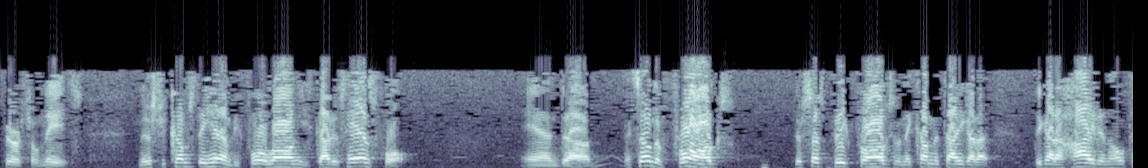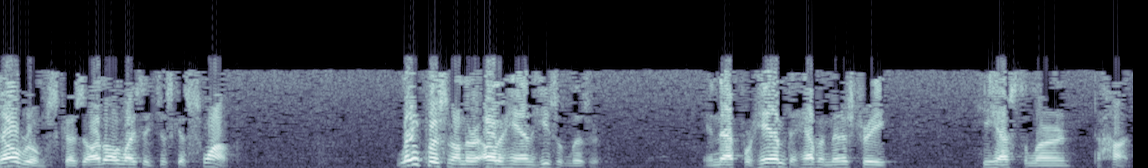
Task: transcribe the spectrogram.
spiritual needs. Ministry comes to him. Before long, he's got his hands full. And, uh, and some of the frogs, they're such big frogs, when they come to town, you gotta, they got to hide in hotel rooms because otherwise they just get swamped. Layperson, on the other hand, he's a lizard in that for him to have a ministry, he has to learn to hunt.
